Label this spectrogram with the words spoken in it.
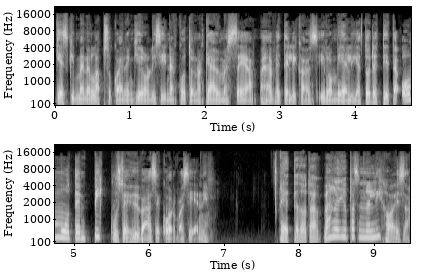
keskimmäinen lapsukainenkin oli siinä kotona käymässä ja hän veteli kanssa ilomieli ja todettiin, että on muuten pikkusen hyvää se korvasieni. Että tota, vähän jopa semmoinen lihoisa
